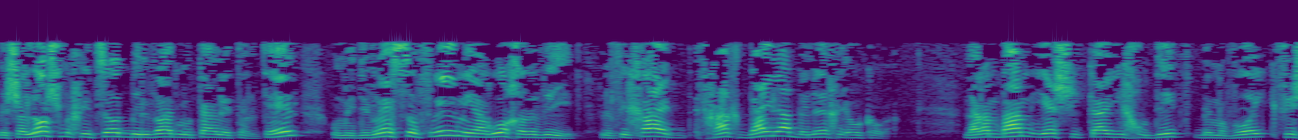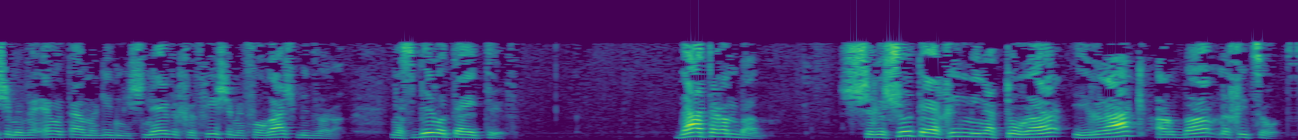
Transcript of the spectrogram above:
בשלוש מחיצות בלבד מותר לטלטל, ומדברי סופרים היא הרוח הרביעית. לפיכך די לה בלחי או קורה. לרמב"ם יש שיטה ייחודית במבוי, כפי שמבאר אותה המגיד משנה וכפי שמפורש בדבריו. נסביר אותה היטב. דעת הרמב"ם, שרשות היחיד מן התורה היא רק ארבע מחיצות,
